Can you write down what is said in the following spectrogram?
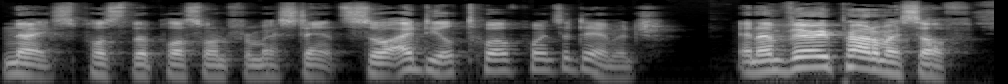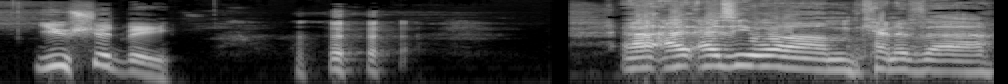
nice. Plus the plus one for my stance, so I deal twelve points of damage, and I'm very proud of myself. You should be. Uh, as you um kind of uh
